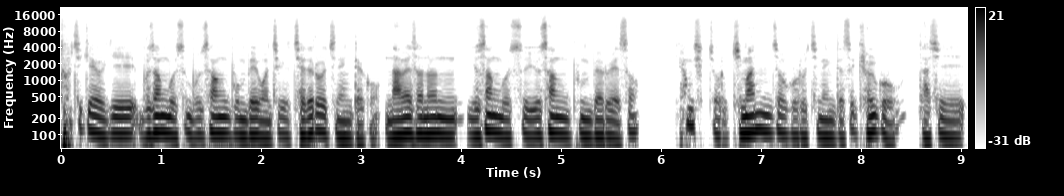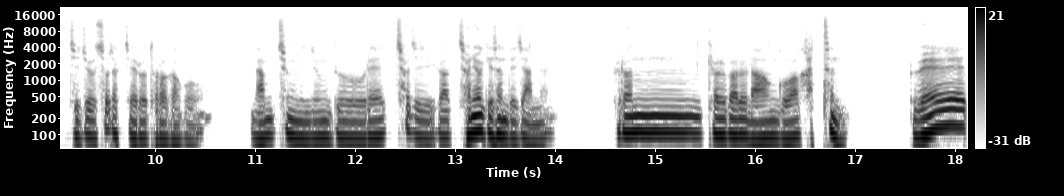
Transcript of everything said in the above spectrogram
토지 개혁이 무상물수 무상분배 원칙에서 제대로 진행되고 남에서는 유상물수 유상분배로 해서 형식적으로 기만적으로 진행돼서 결국 다시 지주 소작제로 돌아가고 남측 민중들의 처지가 전혀 개선되지 않는 그런 결과를 낳은 거와 같은 왜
